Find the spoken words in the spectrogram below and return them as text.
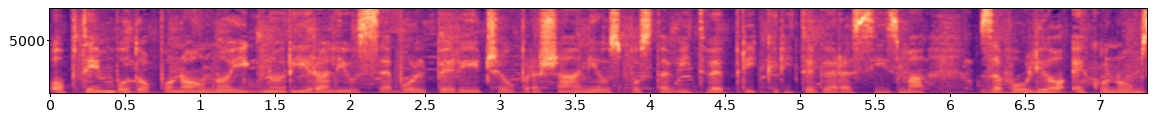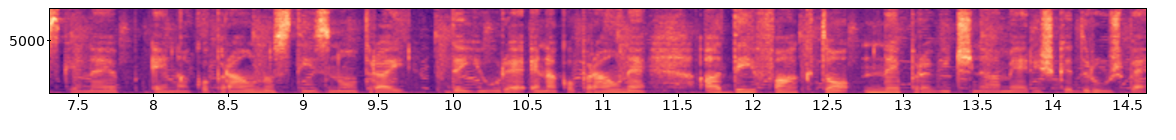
Ob tem bodo ponovno ignorirali vse bolj pereče vprašanje vzpostavitve prikritega rasizma za voljo ekonomske neenakopravnosti znotraj de jure enakopravne, a de facto nepravične ameriške družbe.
